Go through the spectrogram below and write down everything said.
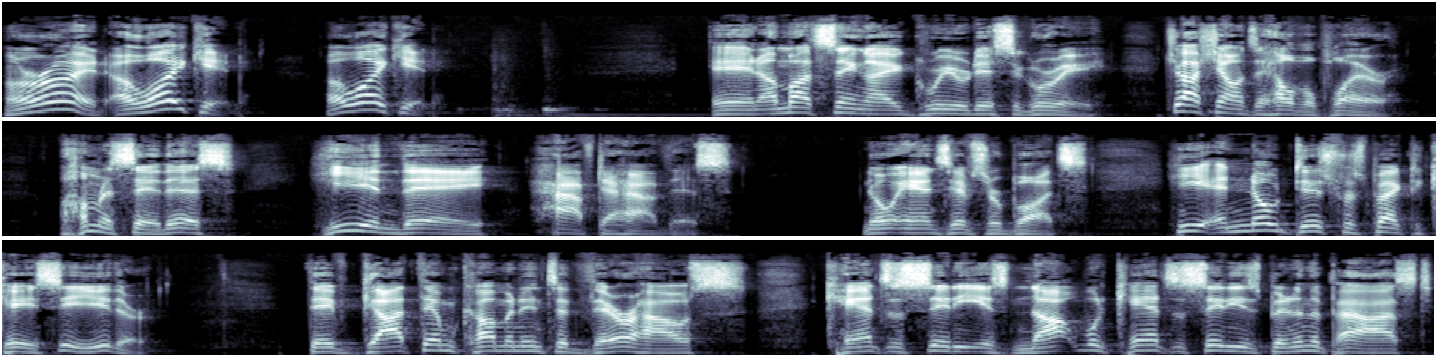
All right. I like it. I like it. And I'm not saying I agree or disagree. Josh Allen's a hell of a player. I'm going to say this. He and they have to have this. No ands, ifs, or buts. He and no disrespect to KC either. They've got them coming into their house. Kansas City is not what Kansas City has been in the past,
